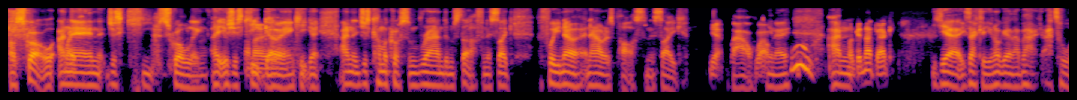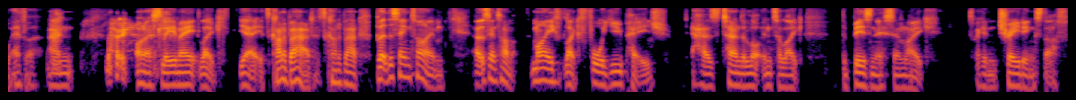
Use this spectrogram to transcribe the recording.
I'll scroll and Right. then just keep scrolling. It'll just keep know, yeah. going and keep going. And it just come across some random stuff. And it's like before you know it, an hour has passed and it's like, Yeah. wow, Wow. you know. Woo. And Not getting that back. Yeah, exactly. You're not getting that back at all ever. And No. honestly, mate, like, yeah, it's kind of bad. It's kind of bad. But at the same time, at the same time, my like for you page has turned a lot into like the business and like fucking trading stuff.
